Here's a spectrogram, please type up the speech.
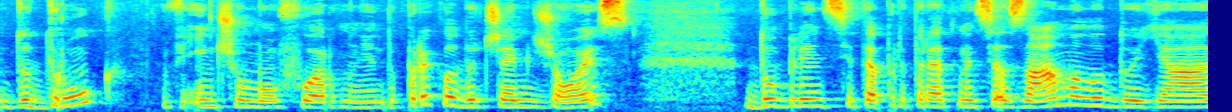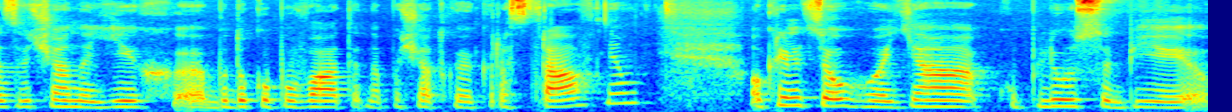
до друк в іншому оформленні. До прикладу, Джеймс Джойс, Дублінці та портрет замолоду. Я, звичайно, їх е, буду купувати на початку якраз травня. Окрім цього, я куплю собі е,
